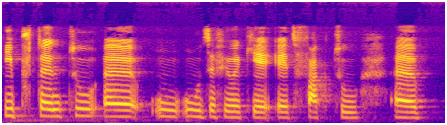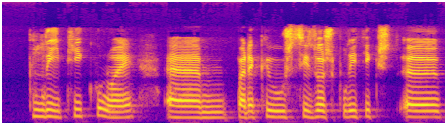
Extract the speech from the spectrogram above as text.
e, portanto, uh, o, o, desafio aqui é, é de facto uh, político, não é? Um, para que os decisores políticos uh,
